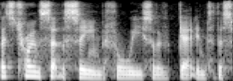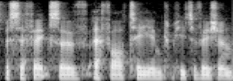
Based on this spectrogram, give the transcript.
let's try and set the scene before we sort of get into the specifics of FRT and computer vision.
